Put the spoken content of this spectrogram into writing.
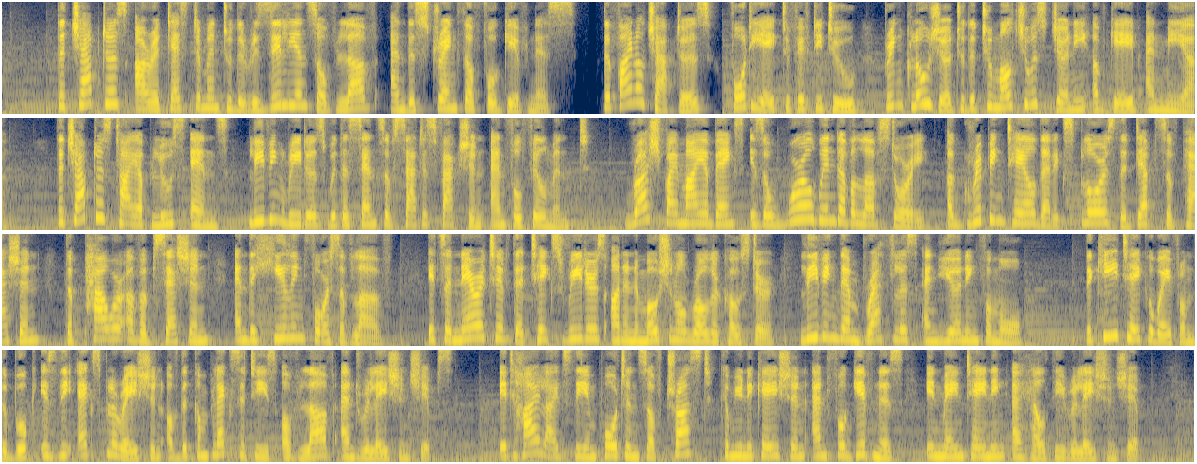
The chapters are a testament to the resilience of love and the strength of forgiveness. The final chapters, 48 to 52, bring closure to the tumultuous journey of Gabe and Mia. The chapters tie up loose ends, leaving readers with a sense of satisfaction and fulfillment. Rush by Maya Banks is a whirlwind of a love story, a gripping tale that explores the depths of passion, the power of obsession, and the healing force of love. It's a narrative that takes readers on an emotional roller coaster, leaving them breathless and yearning for more. The key takeaway from the book is the exploration of the complexities of love and relationships. It highlights the importance of trust, communication, and forgiveness in maintaining a healthy relationship.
